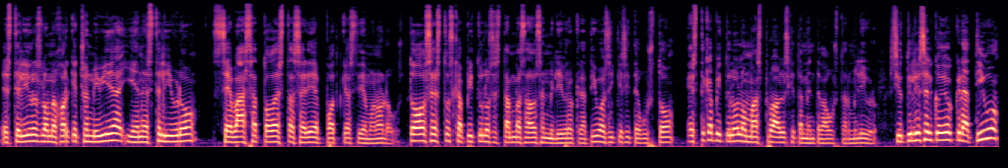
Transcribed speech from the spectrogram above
Este libro es lo mejor que he hecho en mi vida y en este libro se basa toda esta serie de podcasts y de monólogos. Todos estos capítulos están basados en mi libro creativo, así que si te gustó este capítulo, lo más probable es que también te va a gustar mi libro. Si utilizas el código creativo,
